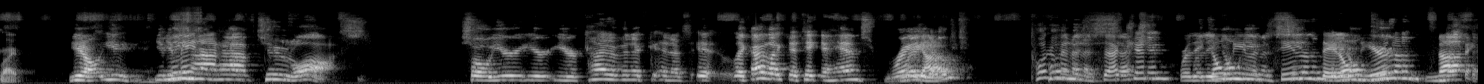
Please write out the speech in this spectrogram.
Right. You know, you you, may, not have two lofts. So you're you're you're kind of in a in a it, like I like to take the hands right, out, put, them in a section where they, don't, even see them, they don't hear them, nothing.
